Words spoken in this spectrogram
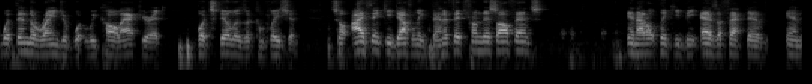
within the range of what we call accurate, but still is a completion. So I think he definitely benefits from this offense and I don't think he'd be as effective in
